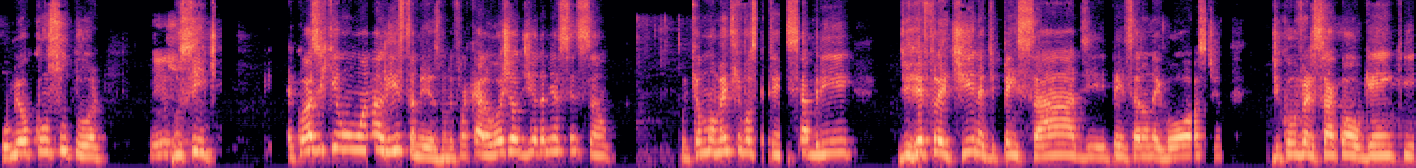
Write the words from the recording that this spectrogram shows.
o meu consultor. Isso. No sentido, é quase que um analista mesmo. Ele fala, cara, hoje é o dia da minha sessão. Porque é o momento que você tem de se abrir, de refletir, né, de pensar, de pensar no negócio, de conversar com alguém que,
